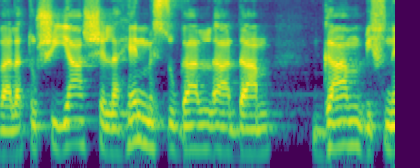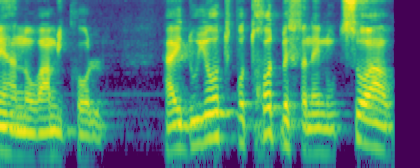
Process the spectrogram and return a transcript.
ועל התושייה שלהן מסוגל האדם גם בפני הנורא מכל. העדויות פותחות בפנינו צוהר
